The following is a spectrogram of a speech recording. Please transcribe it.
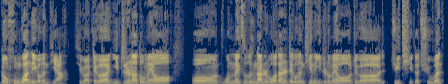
更宏观的一个问题啊，七哥，这个一直呢都没有。我我们每次都听大直播，但是这个问题呢，一直都没有这个具体的去问。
